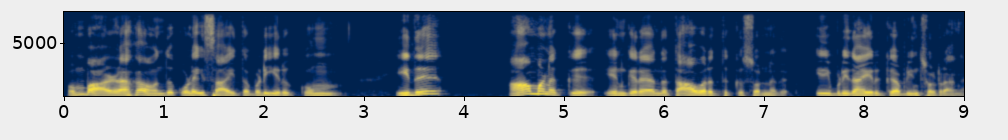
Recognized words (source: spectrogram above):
ரொம்ப அழகாக வந்து குலை சாய்த்தபடி இருக்கும். இது ஆமணக்கு என்கிற அந்த தாவரத்துக்கு சொன்னது. இது இப்படி தான் இருக்குது அப்படின்னு சொல்கிறாங்க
